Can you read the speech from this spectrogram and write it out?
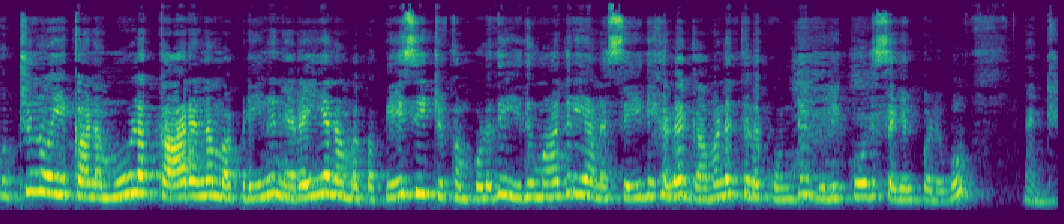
புற்றுநோய்க்கான மூல காரணம் அப்படின்னு நிறைய நம்ம இப்ப பேசிட்டு இருக்கும் பொழுது இது மாதிரியான செய்திகளை கவனத்துல கொண்டு விழிப்போடு செயல்படுவோம். நன்றி.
